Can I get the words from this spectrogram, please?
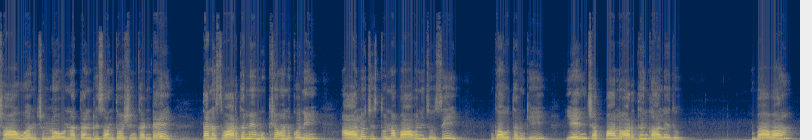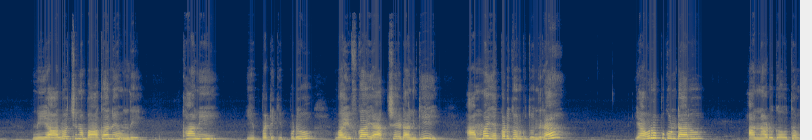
చావు అంచుల్లో ఉన్న తండ్రి సంతోషం కంటే తన స్వార్థమే ముఖ్యం అనుకొని ఆలోచిస్తున్న బావని చూసి గౌతమ్కి ఏం చెప్పాలో అర్థం కాలేదు. బావా నీ ఆలోచన బాగానే ఉంది. కానీ ఇప్పటికిప్పుడు వైఫ్గా యాక్ట్ చేయడానికి అమ్మ ఎక్కడ దొరుకుతుందిరా? ఎవరు ఒప్పుకుంటారు అన్నాడు గౌతమ్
